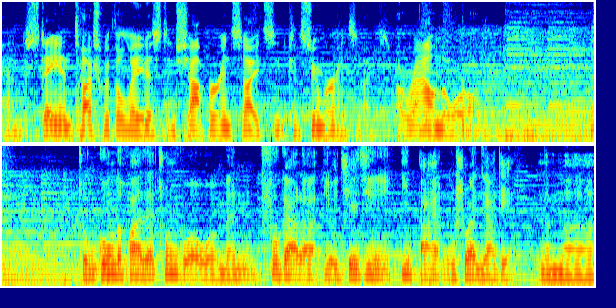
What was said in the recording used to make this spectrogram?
and stay in touch with the latest in shopper insights and consumer insights around the world. 总共的话，在中国我们覆盖了有接近一百五十万家店。那么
